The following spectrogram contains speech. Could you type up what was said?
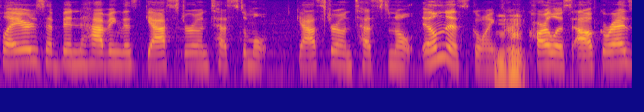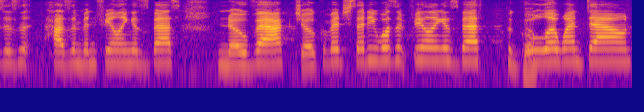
players have been having this gastrointestinal gastrointestinal illness going through. Carlos Alcaraz isn't hasn't been feeling his best. Novak Djokovic said he wasn't feeling his best. Pegula went down.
